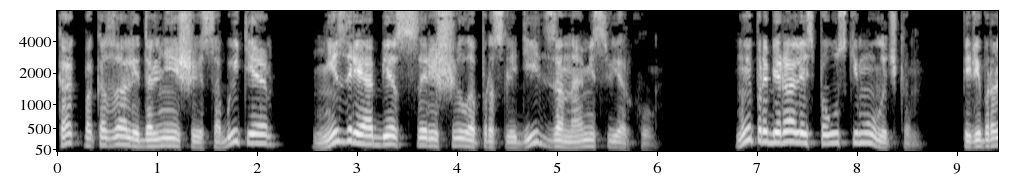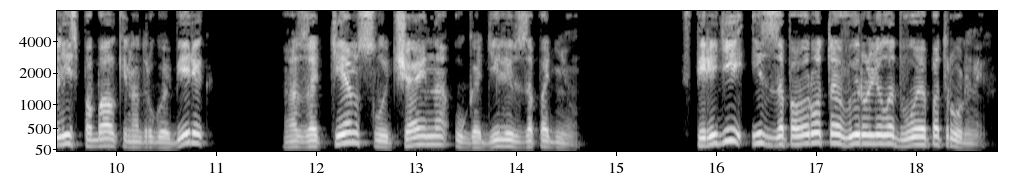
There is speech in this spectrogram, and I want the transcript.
Как показали дальнейшие события, не зря Бесса решила проследить за нами сверху. Мы пробирались по узким улочкам, перебрались по балке на другой берег, а затем случайно угодили в западню. Впереди из-за поворота вырулило двое патрульных.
